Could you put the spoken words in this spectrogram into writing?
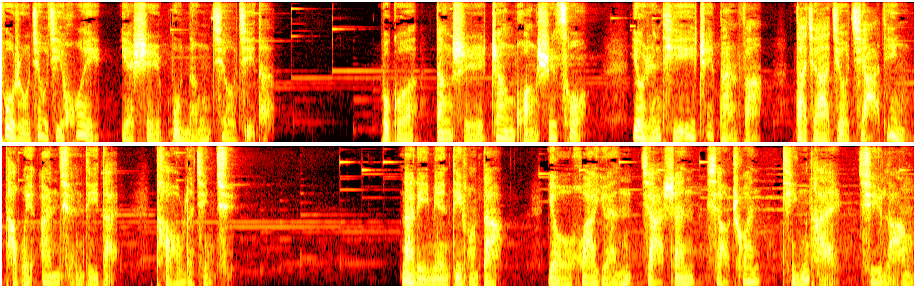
妇孺救济会也是不能救济的。不过当时张皇失措，有人提议这办法，大家就假定它为安全地带，逃了进去。那里面地方大，有花园、假山、小川、亭台、曲廊、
